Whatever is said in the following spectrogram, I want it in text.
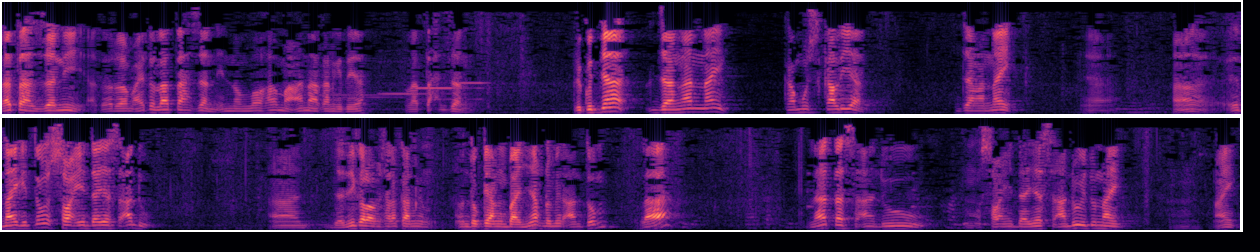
la tahzani atau dalam ayat itu la tahzan. Innallaha ma'ana kan gitu ya. La tahzan. Berikutnya jangan naik kamu sekalian. Jangan naik. Ya. Nah, naik itu so'idaya sa'adu. Nah, jadi kalau misalkan untuk yang banyak domir antum la la tas'adu. So'idaya sa'adu itu naik. Naik.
